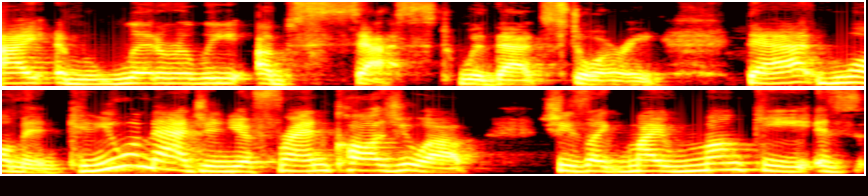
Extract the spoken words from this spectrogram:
I am literally obsessed with that story. That woman, can you imagine your friend calls you up? She's like, My monkey is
